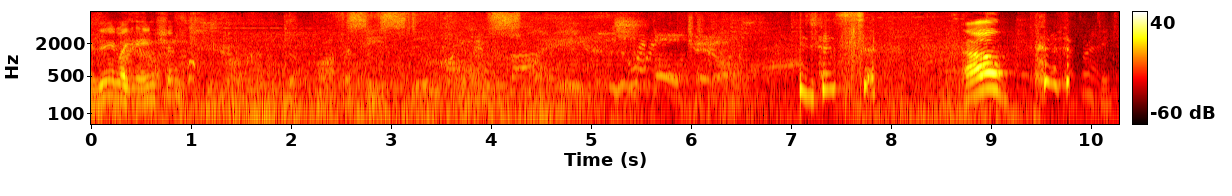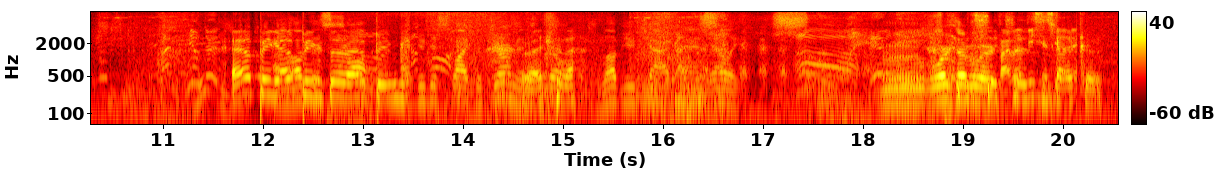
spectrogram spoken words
Is he like ancient? The prophecy still. Triple kill. Just. Oh. helping, I helping, sir, song. helping. I do this like the Germans. Right. So. love you, Chad and Ellie. Words everywhere.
